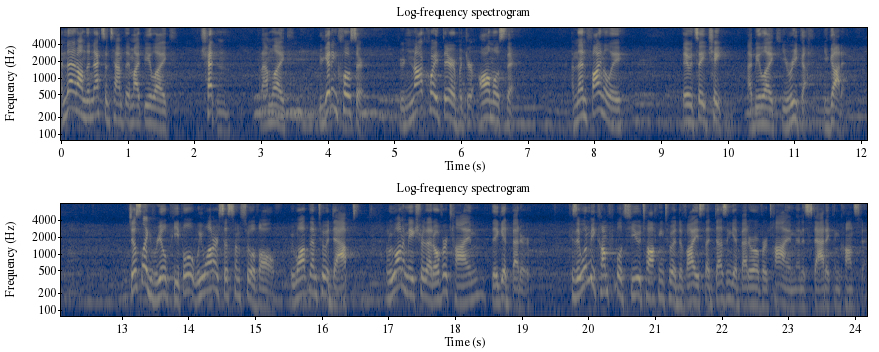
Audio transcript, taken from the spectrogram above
And then on the next attempt, it might be like Chetan. And I'm like, you're getting closer. You're not quite there, but you're almost there. And then finally, they would say Chaitin. I'd be like, Eureka, you got it. Just like real people, we want our systems to evolve. We want them to adapt. And we want to make sure that over time, they get better. Because it wouldn't be comfortable to you talking to a device that doesn't get better over time and is static and constant.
